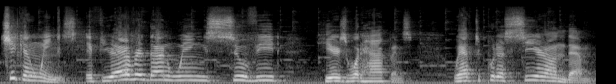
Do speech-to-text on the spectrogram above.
Chicken wings. If you ever done wings sous vide, here's what happens. We have to put a sear on them.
